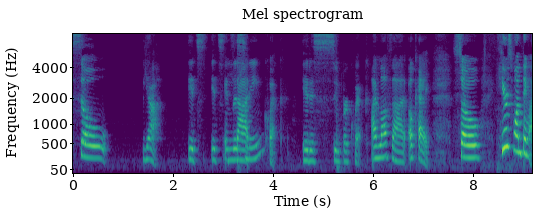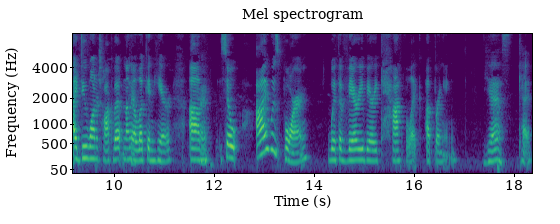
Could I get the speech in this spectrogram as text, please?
So yeah. It's it's, It's listening. quick. It is super quick. I love that. Okay. So here's one thing I do want to talk about, and I'm going to look in here. Um, Okay. So I was born with a very, very Catholic upbringing. Yes. Okay.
